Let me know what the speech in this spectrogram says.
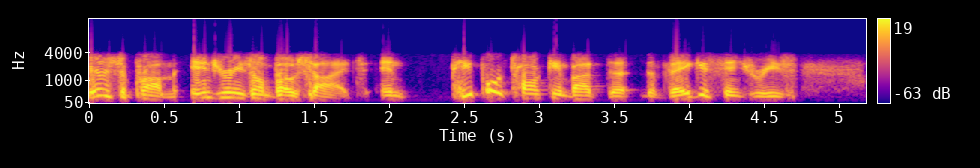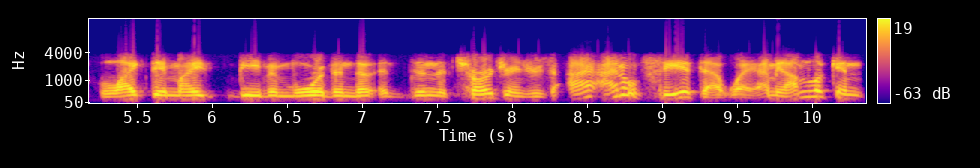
here's the problem: injuries on both sides, and people are talking about the the Vegas injuries like they might be even more than the than the Charger injuries. I, I don't see it that way. I mean, I'm looking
